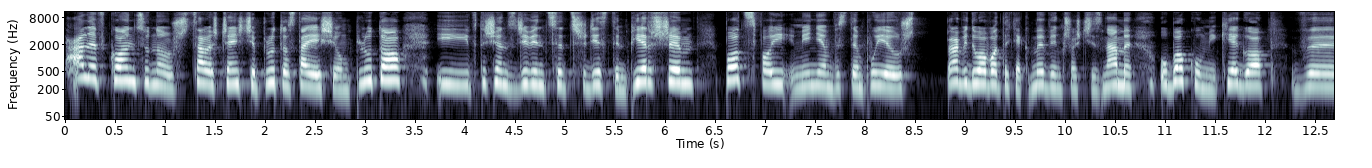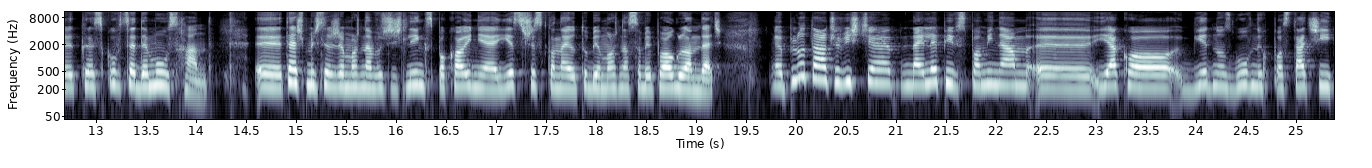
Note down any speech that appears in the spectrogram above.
ale w końcu, no już całe szczęście, Pluto staje się Pluto i w 1931 pod swoim imieniem występuje już prawidłowo, tak jak my w większości znamy, u boku Mikiego w kreskówce The Moose Hunt. Yy, też myślę, że można wrzucić link spokojnie, jest wszystko na YouTubie, można sobie pooglądać. Pluta oczywiście najlepiej wspominam y, jako jedną z głównych postaci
